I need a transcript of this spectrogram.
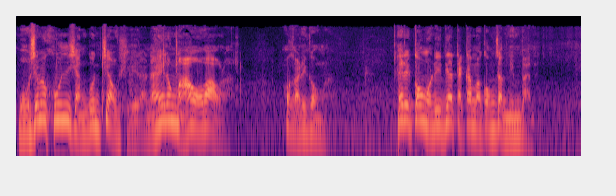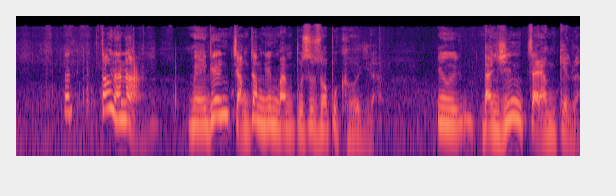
我什么分享跟教学啦，那迄种马后炮啦，我跟你讲啦，迄个讲我你一定要大干嘛攻涨停板？那当然啦，每天讲涨停板不是说不可以啦，因为担心在人急啦，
